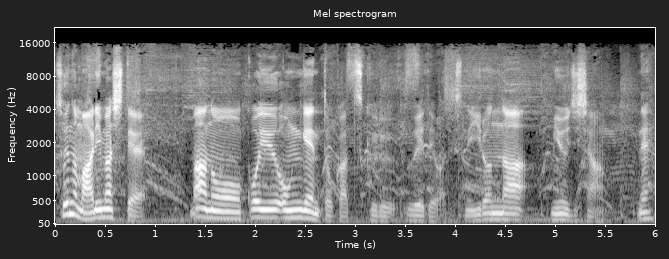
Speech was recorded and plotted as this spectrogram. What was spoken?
そういうのもありましてまあ、あのこういう音源とか作る上ではですねいろんなミュージシャンね、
